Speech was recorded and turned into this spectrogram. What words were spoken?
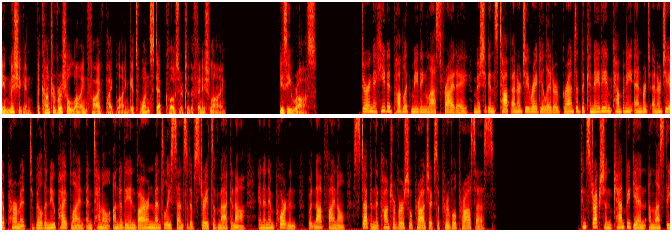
In Michigan, the controversial Line 5 pipeline gets one step closer to the finish line. Izzy Ross. During a heated public meeting last Friday, Michigan's top energy regulator granted the Canadian company Enbridge Energy a permit to build a new pipeline and tunnel under the environmentally sensitive Straits of Mackinac, in an important, but not final, step in the controversial project's approval process. Construction can't begin unless the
